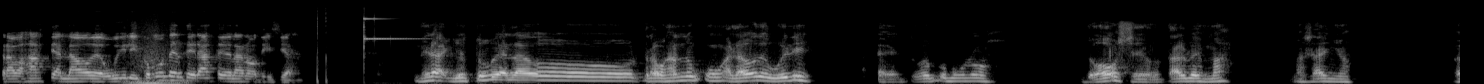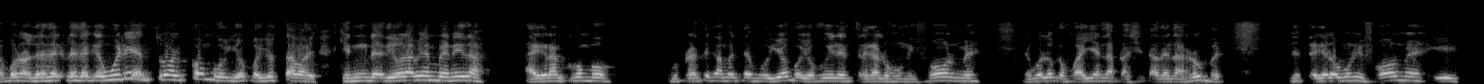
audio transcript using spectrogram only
trabajaste al lado de Willy? ¿Cómo te enteraste de la noticia? Mira, yo estuve al lado, trabajando con, al lado de Willy, eh, tuve como unos 12 o tal vez más, más años. Eh, bueno, desde, desde que Willy entró al combo, yo, pues yo estaba. Quien le dio la bienvenida al gran combo pues prácticamente fui yo, pues yo fui a entregar los uniformes. Recuerdo que fue allá en la placita de la Rupert. Le entregué los uniformes y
